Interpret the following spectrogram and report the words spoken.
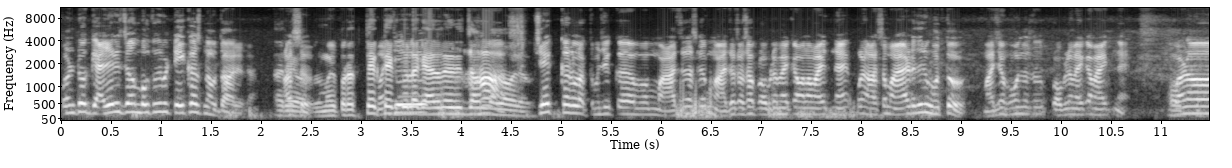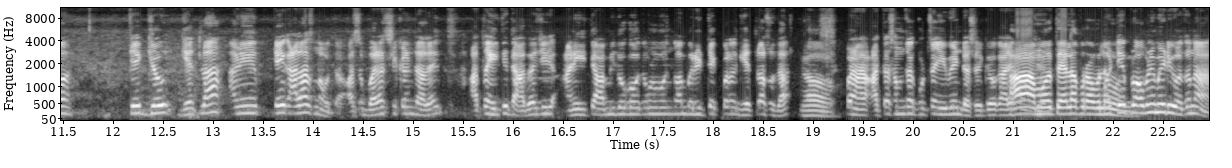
पण तो गॅलरीत जाऊन बघतो मी टेकच नव्हता आलेला. अरे असं. बापरे. म्हणजे प्रत्येक टेक म्हणजे- तुला गॅलरीत जाऊन. चेक करावं लागतं. म्हणजे माझं असं माझा कसा प्रॉब्लेम आहे का मला माहीत नाही. पण असं माझ्याकडे तरी होतं. माझ्या फोनला प्रॉब्लेम आहे का माहीत नाही. पण टेक घेऊ घेतला आणि टेक आलाच नव्हता. असं बऱ्याच सेकंड झालंय. आता इथे दादाजी आणि इथे आम्ही दोघं होतो म्हणून आम्ही रिटेक परत घेतला सुद्धा. हो. पण आता समजा कुठचा इव्हेंट असेल किंवा हा कार्यक्रम मग त्याला प्रॉब्लेम ते प्रॉब्लेमेटिक होतं ना.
